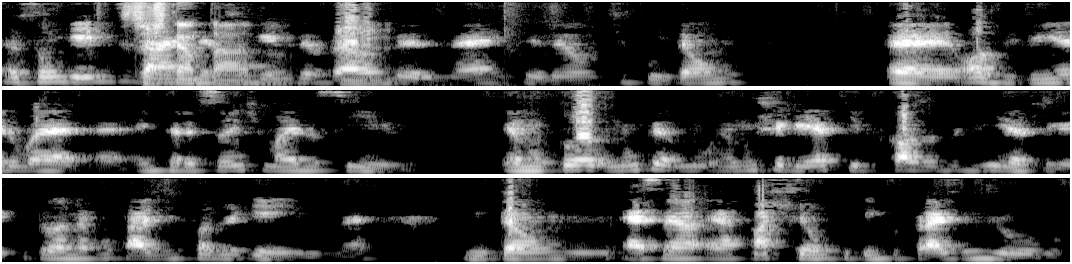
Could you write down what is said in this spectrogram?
Eu sou um game designer, sou um game developer, né? Entendeu? Tipo, então, é, óbvio, dinheiro é, é interessante, mas assim, eu não tô, nunca, eu não cheguei aqui por causa do dinheiro, cheguei aqui pela minha vontade de fazer games, né? Então, essa é a paixão que tem por trás do jogo.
